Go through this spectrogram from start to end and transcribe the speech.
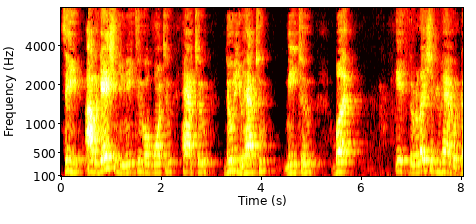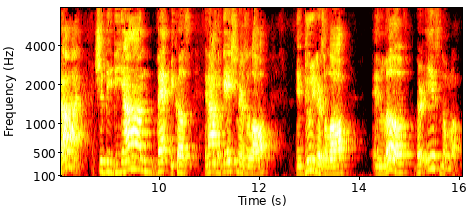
See, obligation you need to or want to, have to. Duty you have to, need to. But if the relationship you have with God should be beyond that because in obligation there's a law, in duty there's a law, in love there is no law.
